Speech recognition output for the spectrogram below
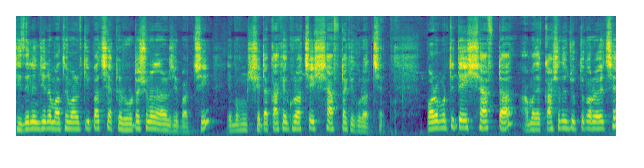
ডিজেল ইঞ্জিনের মাধ্যমে আমরা কী পাচ্ছি? একটা রোটেশনাল এনার্জি পাচ্ছি এবং সেটা কাকে ঘোরাচ্ছে? এই শ্যাফটটাকে ঘোরাচ্ছে। পরবর্তীতে এই শ্যাফটটা আমাদের কার সাথে যুক্ত করা রয়েছে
